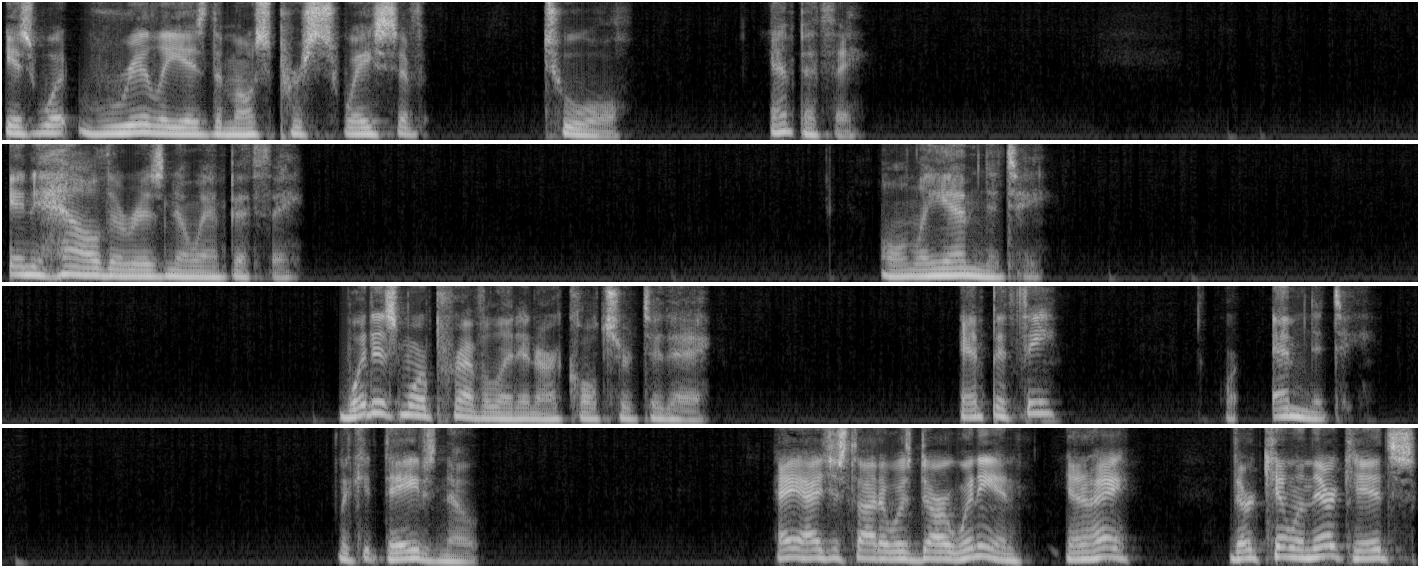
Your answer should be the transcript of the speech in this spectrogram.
is what really is the most persuasive tool empathy. In hell, there is no empathy only enmity. What is more prevalent in our culture today? Empathy or enmity? Look at Dave's note. Hey, I just thought it was Darwinian. You know, hey, they're killing their kids.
